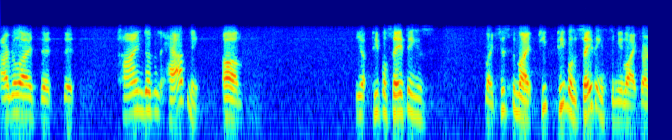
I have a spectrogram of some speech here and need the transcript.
I realize that that time doesn't have me. Um, you know, people say things like systemite. People say things to me like, "Are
